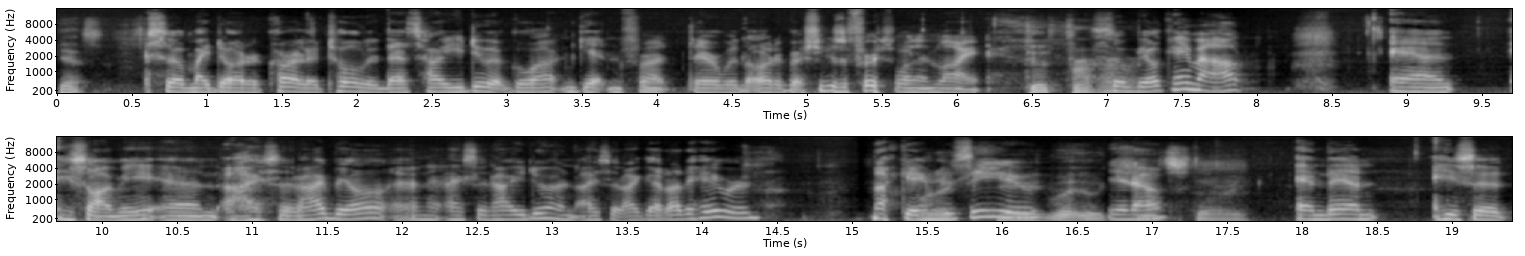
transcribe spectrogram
Yes. So my daughter Carla told her that's how you do it. Go out and get in front there with the autograph. She was the first one in line. Good for her. So Bill came out and he saw me and I said, Hi Bill and I said, How you doing? I said, I got out of Hayward. I came What to see cute- you. You know? story. And then he said,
